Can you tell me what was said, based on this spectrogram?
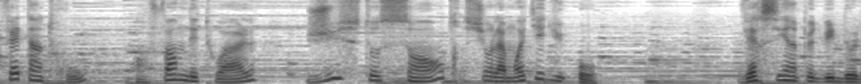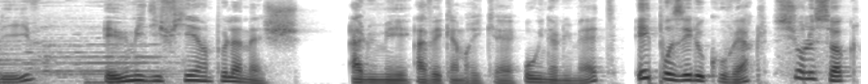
faites un trou en forme d'étoile juste au centre sur la moitié du haut. Versez un peu d'huile d'olive et humidifiez un peu la mèche. Allumez avec un briquet ou une allumette et posez le couvercle sur le socle.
